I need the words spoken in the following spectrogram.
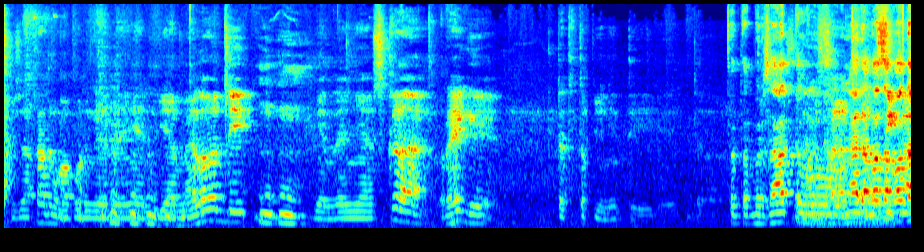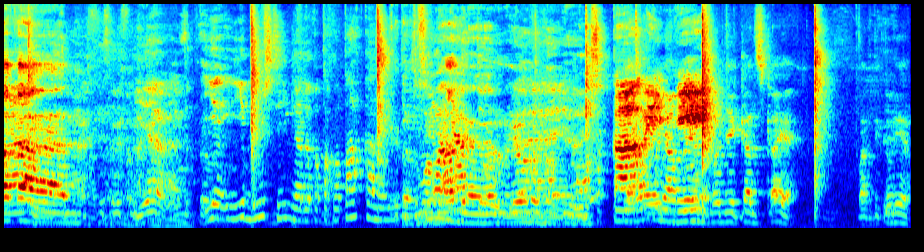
misalkan walaupun genrenya dia melodic, Mm-mm. genrenya ska, reggae, kita tetap unity gitu. Tetap bersatu, nggak ada kotak-kotakan. iya. Iya iya bener sih nggak ada kotak-kotakan. Kita Itu semua brother. nyatu Yo. Mau ska Sekarang punya reggae proyekan Sky ya? Partikulir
